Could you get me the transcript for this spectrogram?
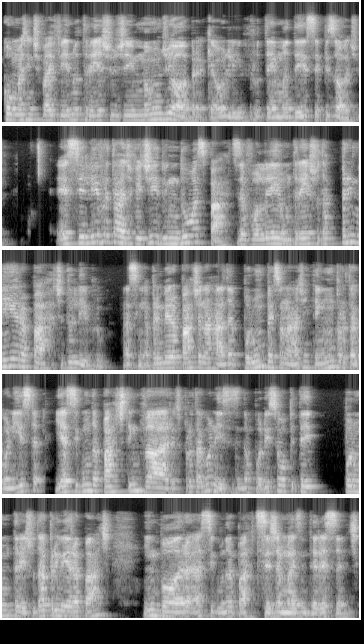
como a gente vai ver no trecho de Mão de Obra, que é o livro tema desse episódio. Esse livro está dividido em duas partes. Eu vou ler um trecho da primeira parte do livro. Assim, a primeira parte é narrada por um personagem, tem um protagonista, e a segunda parte tem vários protagonistas. Então, por isso eu optei por um trecho da primeira parte embora a segunda parte seja mais interessante.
